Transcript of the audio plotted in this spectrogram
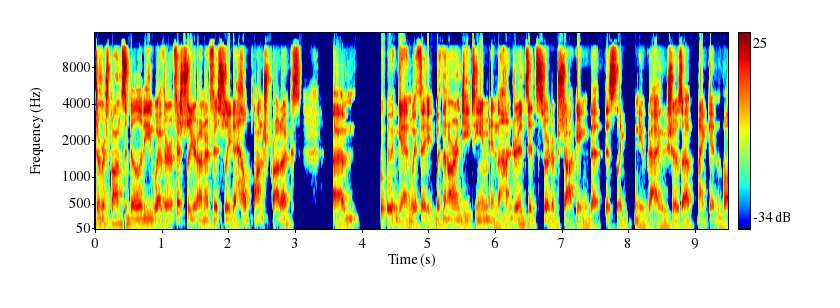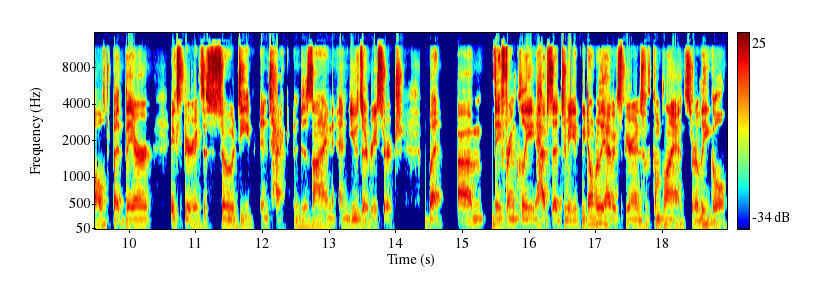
the responsibility, whether officially or unofficially, to help launch products. Again, with a with an R and D team in the hundreds, it's sort of shocking that this like new guy who shows up might get involved. But their experience is so deep in tech and design and user research. But um, they frankly have said to me, we don't really have experience with compliance or legal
